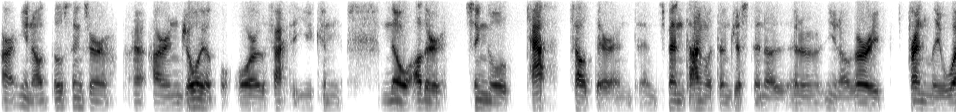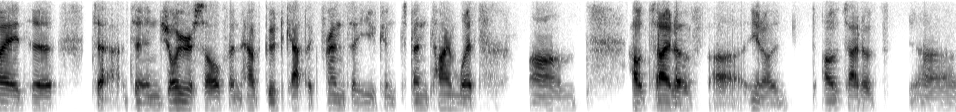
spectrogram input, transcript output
are you know those things are are enjoyable. Or the fact that you can know other single Catholics out there and and spend time with them just in a, in a you know very friendly way to to to enjoy yourself and have good Catholic friends that you can spend time with um, outside of uh, you know outside of uh,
